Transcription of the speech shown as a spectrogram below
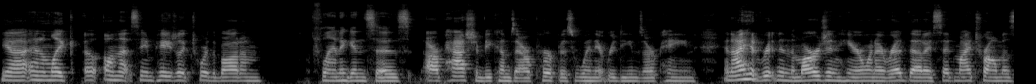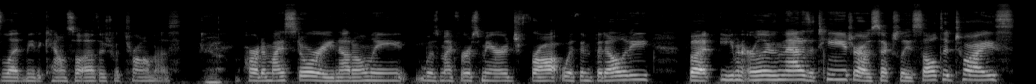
Yeah, and I'm like uh, on that same page, like toward the bottom, Flanagan says, Our passion becomes our purpose when it redeems our pain. And I had written in the margin here when I read that, I said, My traumas led me to counsel others with traumas. Yeah. Part of my story, not only was my first marriage fraught with infidelity, but even earlier than that, as a teenager, I was sexually assaulted twice.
